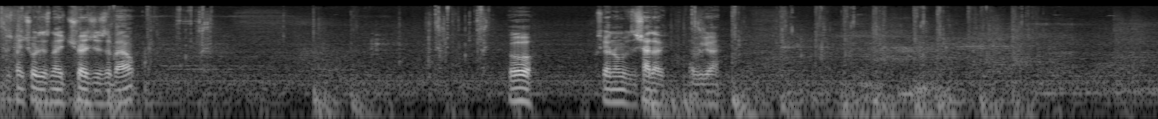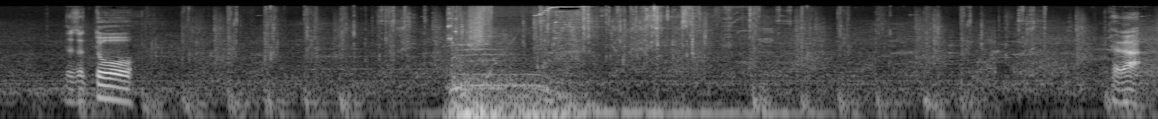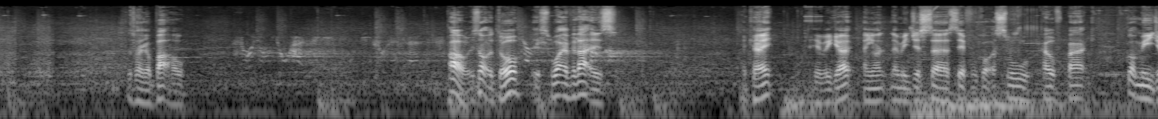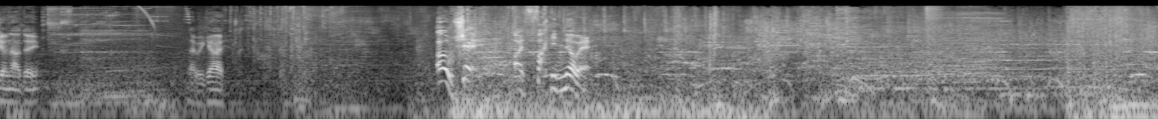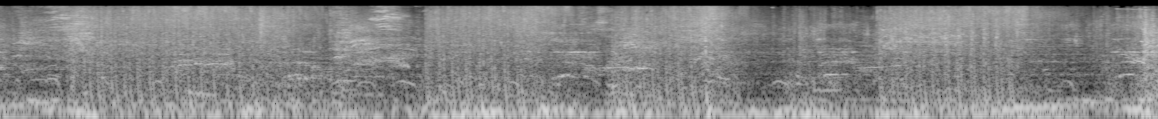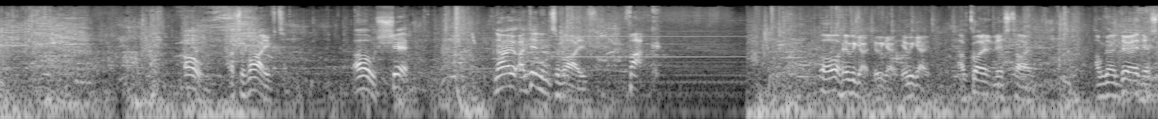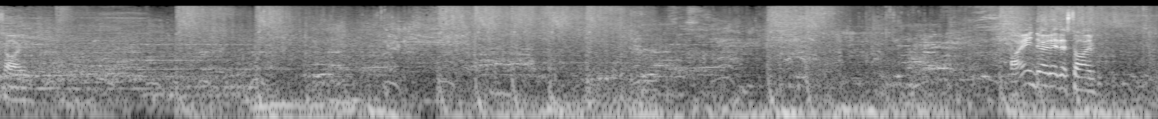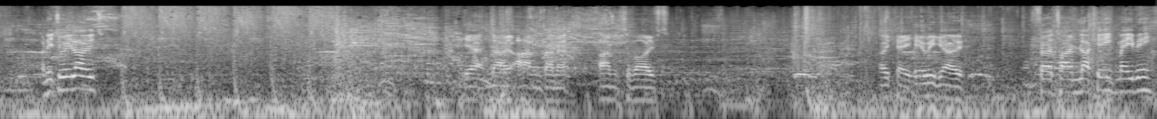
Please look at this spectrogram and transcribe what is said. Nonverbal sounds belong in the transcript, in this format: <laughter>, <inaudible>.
Just make sure there's no treasures about. Oh, what's going on with the shadow? There we go. There's a door. Look at that. Looks like a butthole. Oh, it's not a door. It's whatever that is. Okay. Here we go. Hang on. Let me just uh, see if we've got a small health back. Got medium now, do. There we go. Oh, shit! I fucking knew it! Survived. Oh, shit. No, I didn't survive. Fuck. Oh, here we go, here we go, here we go. I've got it this time. I'm going to do it this time. I ain't doing it this time. I need to reload. Yeah, no, I haven't done it. I haven't survived. Okay, here we go. Third time lucky, maybe.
